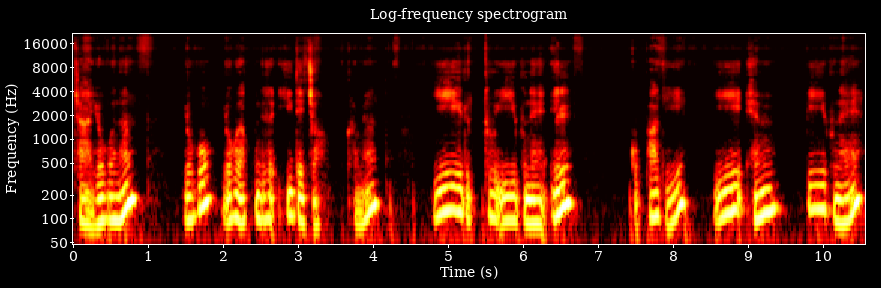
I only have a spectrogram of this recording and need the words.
자, 요거는 요거 요거 약분돼서 2 되죠. 그러면 2 루트 2분의 1 곱하기 2mb분의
